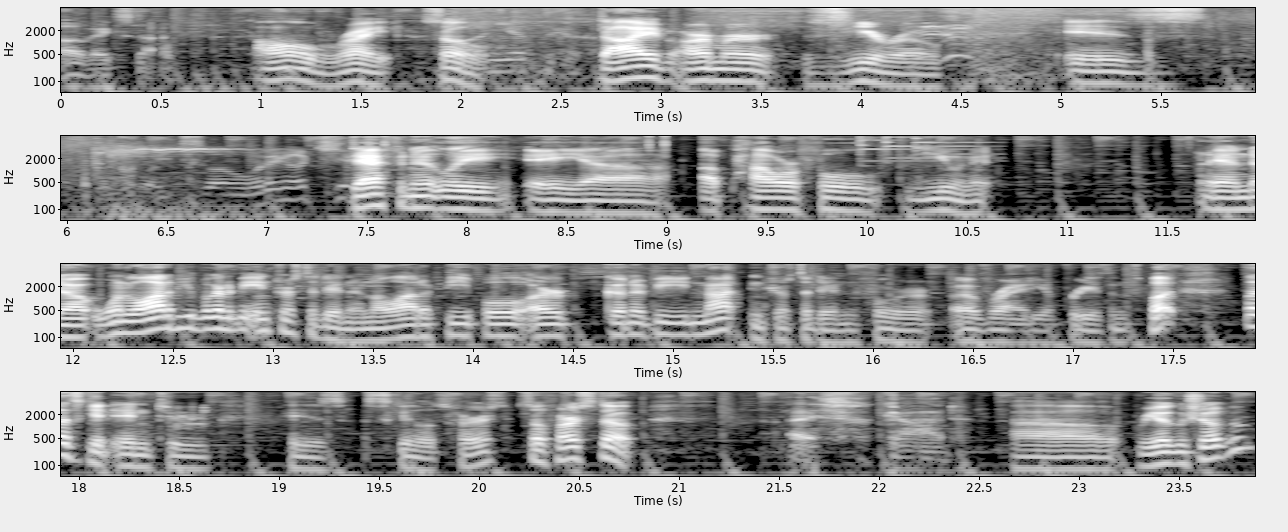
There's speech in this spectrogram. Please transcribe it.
of X Dive. Alright, so Dive Armor Zero is definitely a, uh, a powerful unit. And uh, one a lot of people are going to be interested in, and a lot of people are going to be not interested in for a variety of reasons. But let's get into his skills first. So first up, uh, God, uh, Ryoga Shogu.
